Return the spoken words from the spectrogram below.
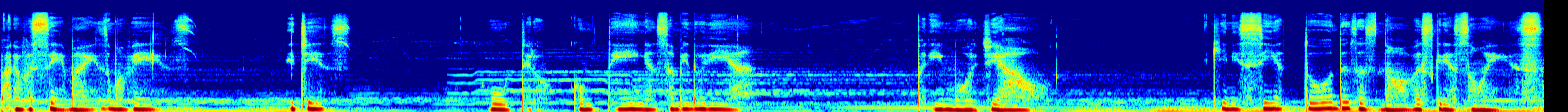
para você mais uma vez e diz: útero contém a sabedoria primordial que inicia todas as novas criações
